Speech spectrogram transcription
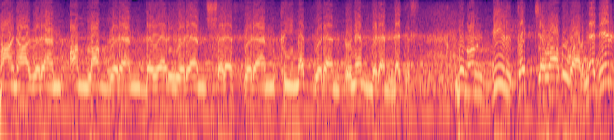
mana veren, anlam veren, değer veren, şeref veren, kıymet veren, önem veren nedir? Bunun bir tek cevabı var. Nedir?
